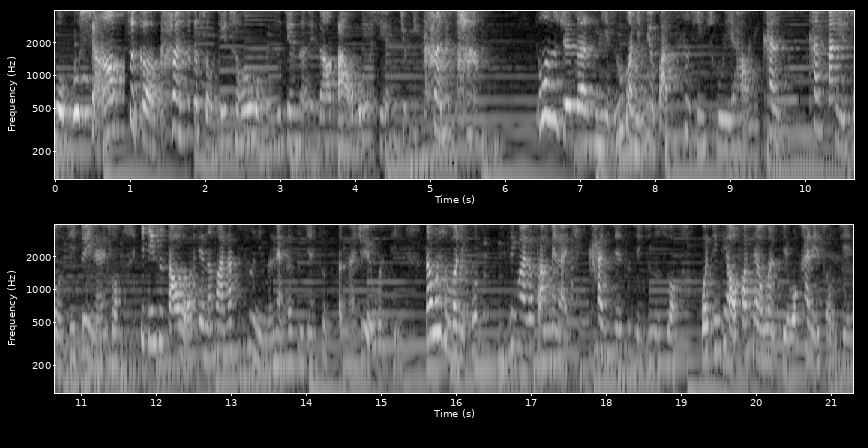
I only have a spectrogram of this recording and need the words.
我不想要这个看这个手机成为我们之间的你知道导火线，就一看就啪。我是觉得你，如果你没有把事情处理好，你看看伴侣手机对你来说一定是导火线的话，那是你们两个之间是本来就有问题。那为什么你不另外一个方面来去看这件事情？就是说我今天我发现了问题，我看你手机，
